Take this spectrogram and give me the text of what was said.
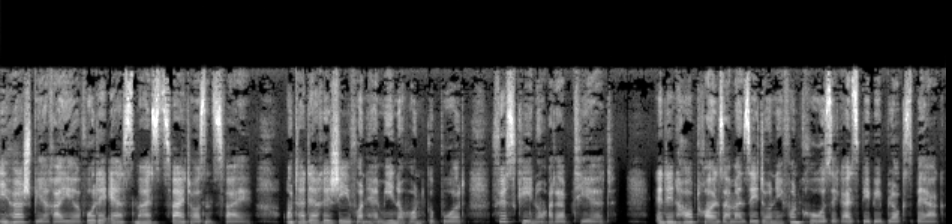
die Hörspielreihe wurde erstmals 2002 unter der Regie von Hermine Hundgeburt fürs Kino adaptiert. In den Hauptrollen sah man Sidonie von Krosig als Bibi Blocksberg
